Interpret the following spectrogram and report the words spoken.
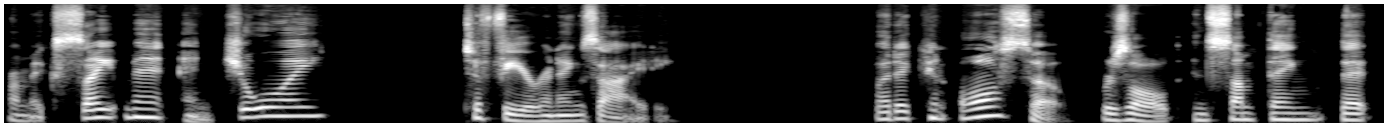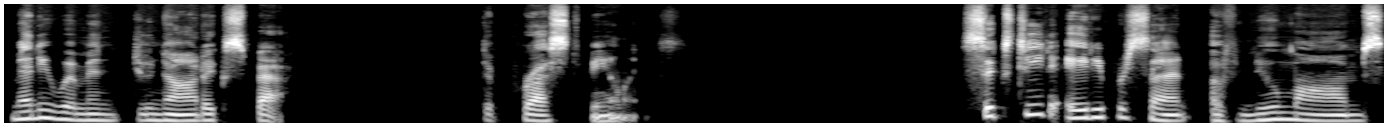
from excitement and joy to fear and anxiety. But it can also result in something that many women do not expect depressed feelings. 60 to 80% of new moms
